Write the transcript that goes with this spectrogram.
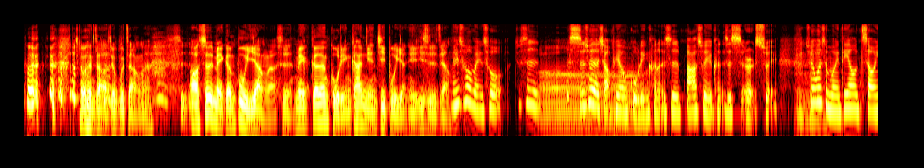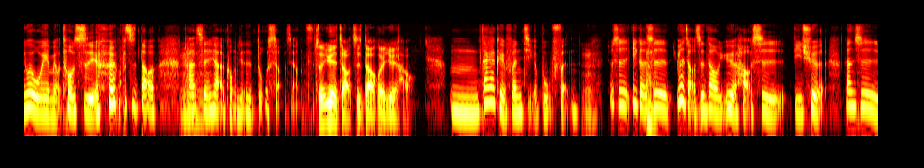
就很早就不长了。是哦，所以每个人不一样了，是每个人骨龄跟他年纪不一样。你的意思是这样？没错没错，就是十岁的小朋友骨龄可能是八岁，也可能是十二岁。嗯、所以为什么一定要照？因为我也没有透视，也 不知道他剩下的空间是多少，这样子。所以越早知道会越好。嗯，大概可以分几个部分。嗯，就是一个是越早知道越好，是的确。但是，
